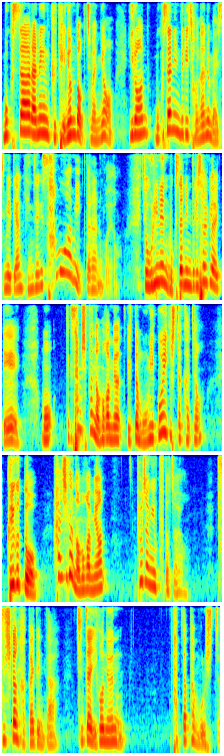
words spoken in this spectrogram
목사라는 그 개념도 없지만요. 이런 목사님들이 전하는 말씀에 대한 굉장히 사모함이 있다라는 거예요. 저 우리는 목사님들이 설교할 때 뭐 30분 넘어가면 일단 몸이 꼬이기 시작하죠. 그리고 또 1시간 넘어가면 표정이 굳어져요. 2시간 가까이 된다. 진짜 이거는 답답함 모르시죠?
